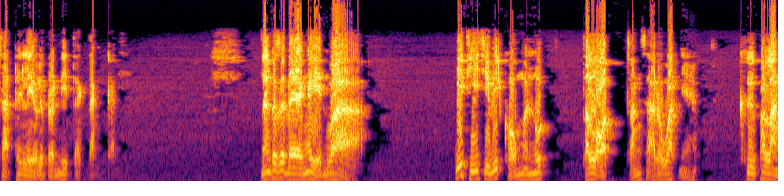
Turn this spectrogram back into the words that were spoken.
สัตว์ให้เลวและประณีตแตกต่างกัน นั่นก็แสดงให้เห็นว่า วิถีชีวิตของมนุษย์ตลอดสังสารวัฏเนี่ยคือพลัง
